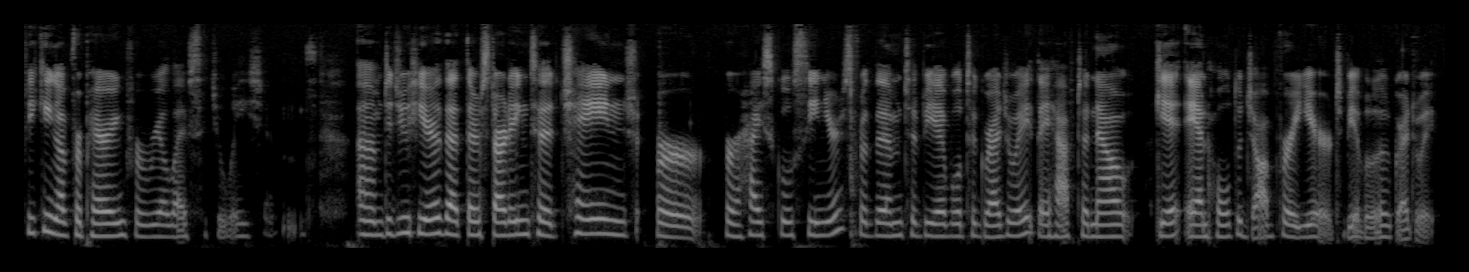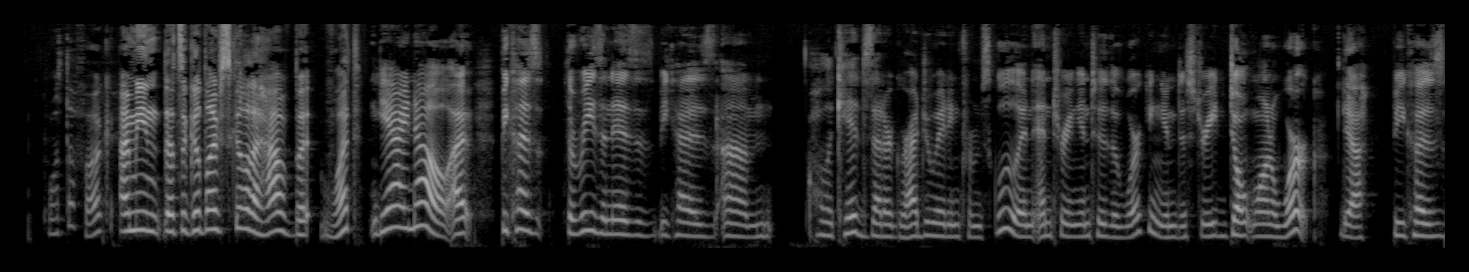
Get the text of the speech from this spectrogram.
Speaking of preparing for real life situations, um, did you hear that they're starting to change for for high school seniors for them to be able to graduate? They have to now get and hold a job for a year to be able to graduate. What the fuck? I mean, that's a good life skill to have, but what? Yeah, I know. I because the reason is is because um all the kids that are graduating from school and entering into the working industry don't want to work Yeah. Because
